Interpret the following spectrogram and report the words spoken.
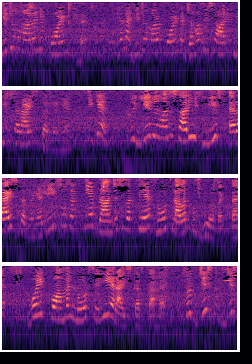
ये जो हमारा ये पॉइंट है है ना? ये जो हमारा पॉइंट है, जहाँ से सारी लीव्स अराइज कर रही हैं, ठीक है? तो ये जो यहाँ से सारी लीव्स अराइज कर रही हैं लीव्स हो सकती हैं ब्रांचेस हो सकती हैं फ्रूट फ्लावर कुछ भी हो सकता है, वो एक कॉमन नोट से ही अराइज करता है। तो जिस जिस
